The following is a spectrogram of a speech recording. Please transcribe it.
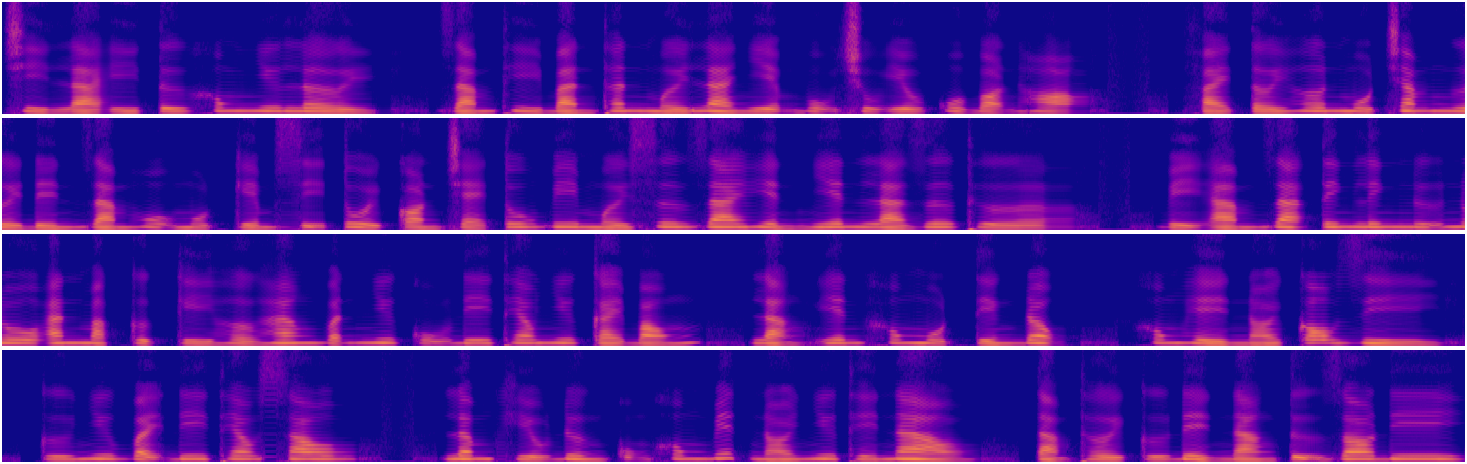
chỉ là ý tứ không như lời, dám thì bản thân mới là nhiệm vụ chủ yếu của bọn họ. Phái tới hơn 100 người đến giám hộ một kiếm sĩ tuổi còn trẻ tu vi mới sư giai hiển nhiên là dư thừa. Vị ám dạ tinh linh nữ nô ăn mặc cực kỳ hở hang vẫn như cũ đi theo như cái bóng, lặng yên không một tiếng động, không hề nói câu gì, cứ như vậy đi theo sau. Lâm khiếu đừng cũng không biết nói như thế nào, tạm thời cứ để nàng tự do đi.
